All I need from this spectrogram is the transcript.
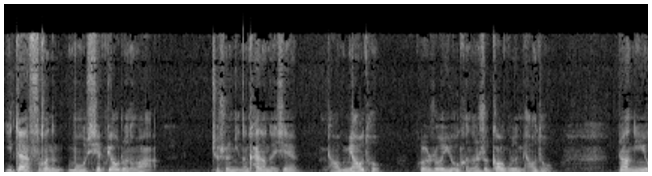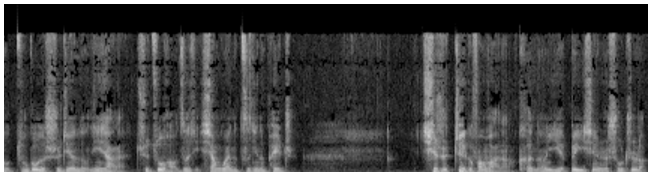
一旦符合的某些标准的话，就是你能看到哪些苗苗头，或者说有可能是高估的苗头，让你有足够的时间冷静下来去做好自己相关的资金的配置。其实这个方法呢，可能也被一些人熟知了，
